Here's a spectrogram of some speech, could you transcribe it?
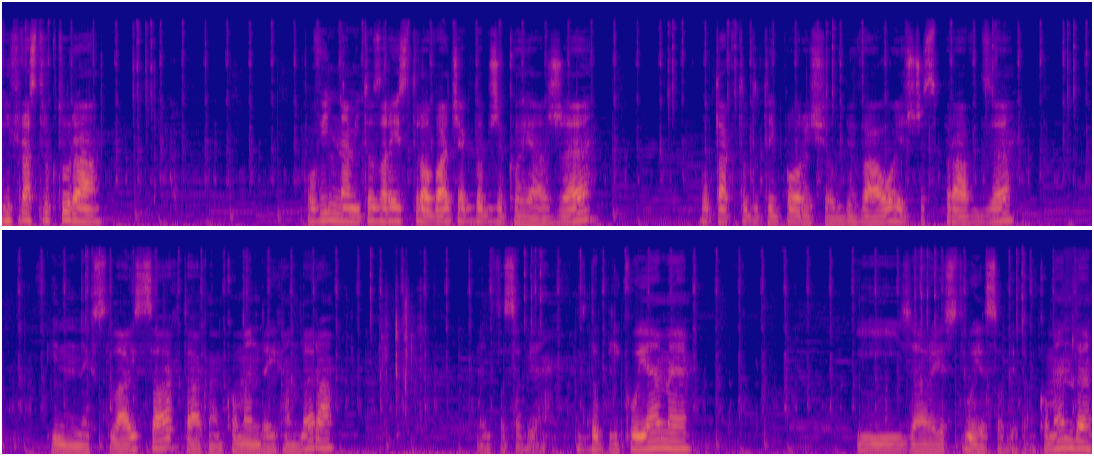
Infrastruktura powinna mi to zarejestrować, jak dobrze kojarzę. Bo tak to do tej pory się odbywało. Jeszcze sprawdzę. W innych slice'ach. Tak, mam komendę i handlera. Więc to sobie zduplikujemy. I zarejestruję sobie tą komendę.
